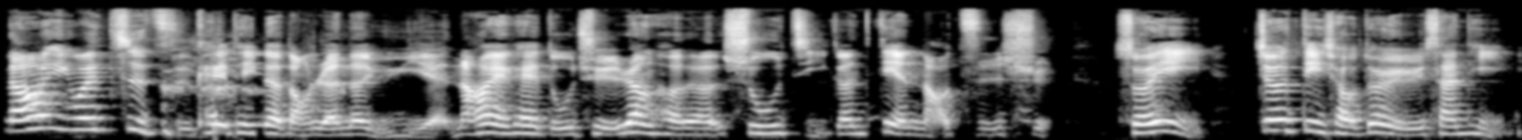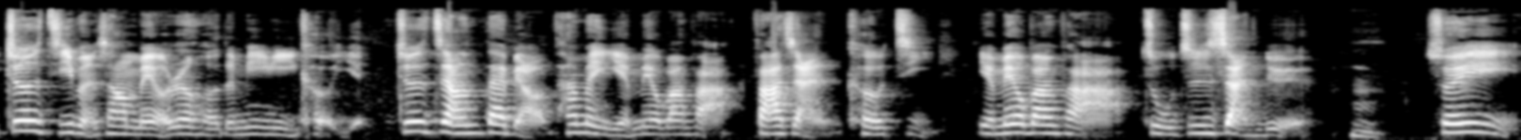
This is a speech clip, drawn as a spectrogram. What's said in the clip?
然后因为质子可以听得懂人的语言，然后也可以读取任何的书籍跟电脑资讯，所以。就是地球对于三体，就是基本上没有任何的秘密可言，就是这样代表他们也没有办法发展科技，也没有办法组织战略，嗯，所以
